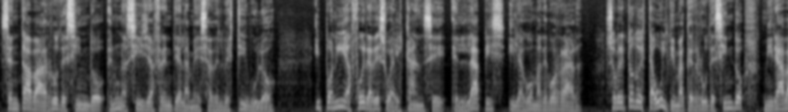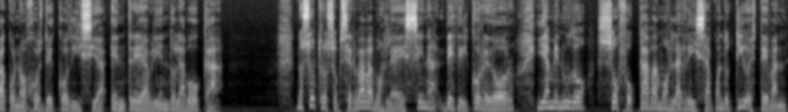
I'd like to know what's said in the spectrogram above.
sentaba a en una silla frente a la mesa del vestíbulo y ponía fuera de su alcance el lápiz y la goma de borrar sobre todo esta última que Rudecindo miraba con ojos de codicia, entreabriendo la boca. Nosotros observábamos la escena desde el corredor y a menudo sofocábamos la risa cuando tío Esteban,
